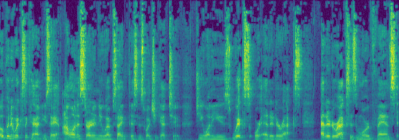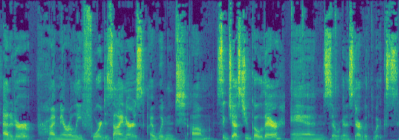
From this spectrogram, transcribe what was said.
open a Wix account, you say, I want to start a new website. This is what you get to. Do you want to use Wix or Editor X? Editor X is a more advanced editor, primarily for designers. I wouldn't um, suggest you go there. And so we're going to start with Wix.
